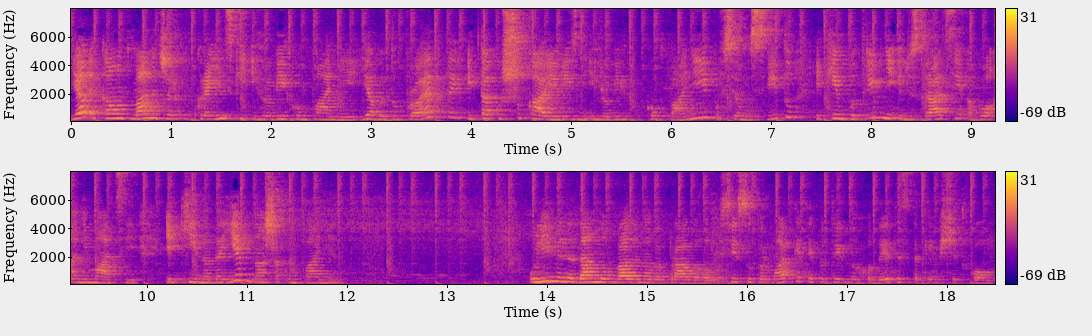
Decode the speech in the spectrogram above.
Я аккаунт-менеджер в українській ігровій компанії. Я веду проекти і також шукаю різні ігрові компанії по всьому світу, яким потрібні ілюстрації або анімації, які надає наша компанія. У Лімі недавно ввели нове правило. Усі супермаркети потрібно ходити з таким щитком.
